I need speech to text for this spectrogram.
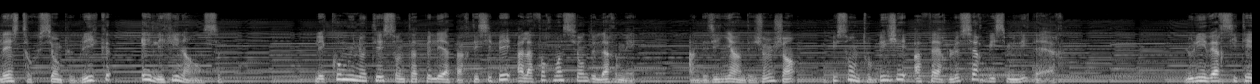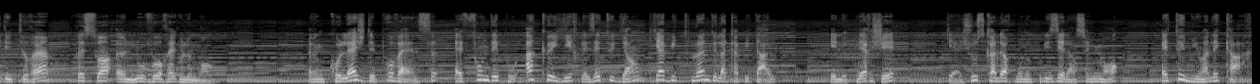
l'instruction publique et les finances. Les communautés sont appelées à participer à la formation de l'armée. En désignant des jeunes gens, ils sont obligés à faire le service militaire. L'Université de Turin reçoit un nouveau règlement un collège de province est fondé pour accueillir les étudiants qui habitent loin de la capitale, et le clergé, qui a jusqu'alors monopolisé l'enseignement, est tenu à l'écart.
